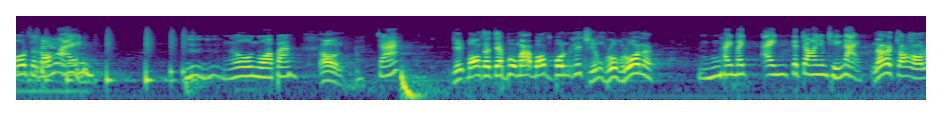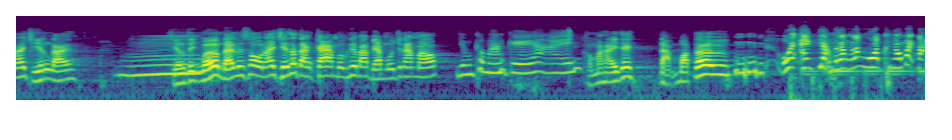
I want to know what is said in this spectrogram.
បូតសរងឯងអូងាប់ប៉ាអូនចានិយាយបងទៅផ្ទះពួកម៉ាក់បងពុនគេច្រៀងព្រោះព្រោះណាហើយមិនឯងគិតចង់ឲ្យខ្ញុំច្រៀងដែរហ្នឹងចង់អូនឯងច្រៀងដែរច្រៀងតិចមើលមិនដែលលឺសូអូនឯងច្រៀងទៅតាំងការមួយគ្នាបាន5 1ឆ្នាំមកខ្ញុំខ្មាស់គេហ៎ឯងខំមកអីទេដាក់បត់ទៅអូយឯងផ្ទះម្លឹងម្លឹងងាប់ខ្ញុំឲ្យដៃ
